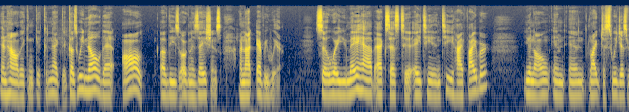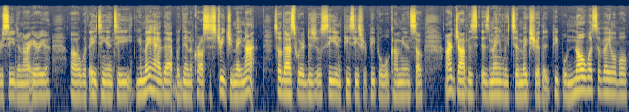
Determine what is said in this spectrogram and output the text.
and how they can get connected. Because we know that all of these organizations are not everywhere. So where you may have access to AT and T high fiber, you know, and and like just we just received in our area uh, with AT and T, you may have that, but then across the street you may not. So that's where Digital C and PCs for People will come in. So our job is, is mainly to make sure that people know what's available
